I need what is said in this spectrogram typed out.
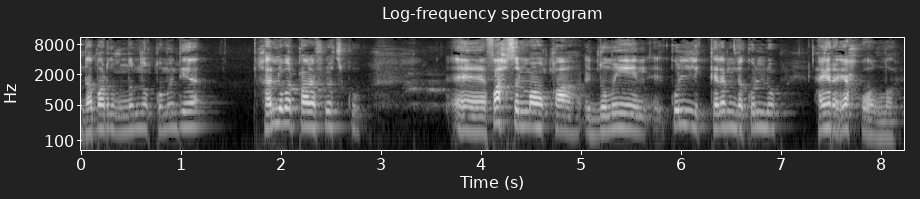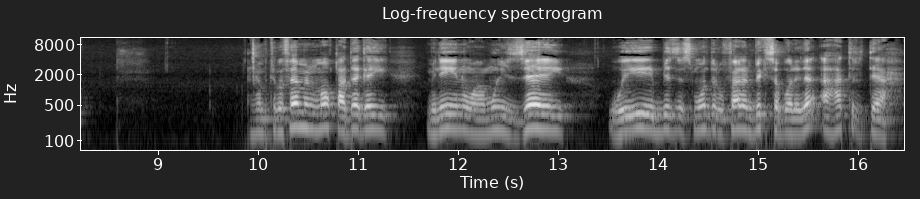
ده برضو من ضمن الكوميديا. خلوا بالكم على فلوسكم آه، فحص الموقع ال domain كل الكلام ده كله. هيريحكم والله. لما تبقى فاهم الموقع ده جاي منين ومعمول إزاي وإيه ال business model وفعلا بيكسب ولا لأ هترتاح.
